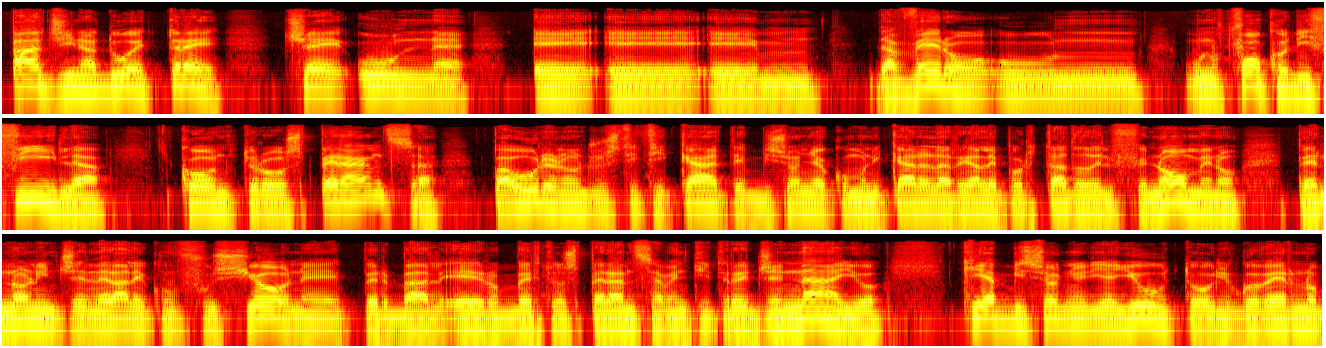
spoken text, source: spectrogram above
Pagina 2 e 3 c'è un... Eh, eh, eh, davvero un, un fuoco di fila contro Speranza, paure non giustificate, bisogna comunicare la reale portata del fenomeno per non ingenerare confusione, per Roberto Speranza 23 gennaio, chi ha bisogno di aiuto? Il governo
